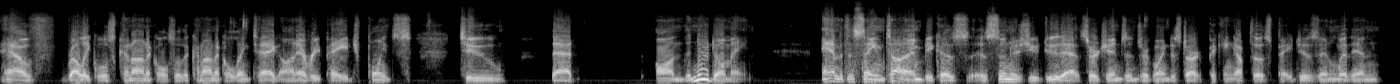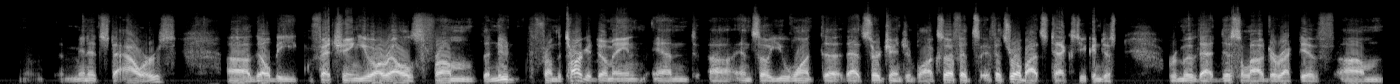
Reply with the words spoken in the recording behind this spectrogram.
have rel equals canonical, so the canonical link tag on every page points to that on the new domain. And at the same time, because as soon as you do that, search engines are going to start picking up those pages, and within minutes to hours. Uh, they'll be fetching URLs from the new from the target domain, and uh, and so you want the, that search engine block. So if it's if it's robots text, you can just remove that disallow directive um,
